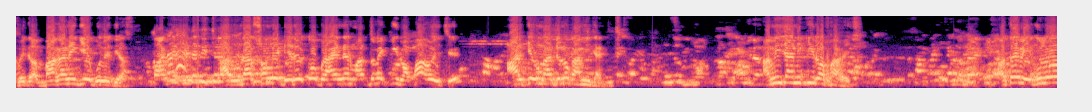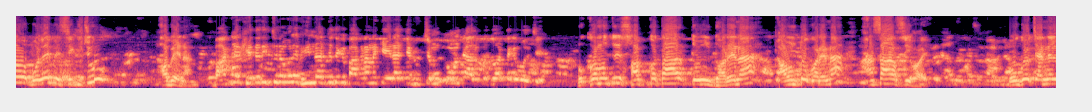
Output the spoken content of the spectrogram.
আমি বাগানে গিয়ে বলে দিয়ে আসব। আর ওনার সঙ্গে ডেরেকো ব্রায়নের মাধ্যমে কি রফা হয়েছে আর কেউ না জানুক আমি জানি। আমি জানি কি রফা হয়েছে। অতএব এগুলো বলে বেশি কিছু হবে না। বাঘদের খেতে দিচ্ছে না বলে ভিন রাজ্য থেকে বাঘরা নাকি এ রাজ্যে ঢুকছে? মুখ্যমন্ত্রী আলিপুরদুয়ার থেকে বলছে। মুখ্যমন্ত্রী সব কথা কেউ ধরে না কাউন্টও করে না হাসাহাসি হয়। বগো চ্যানেল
